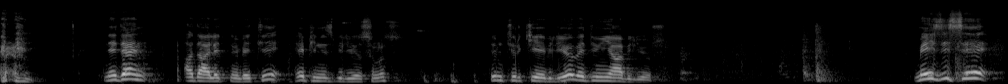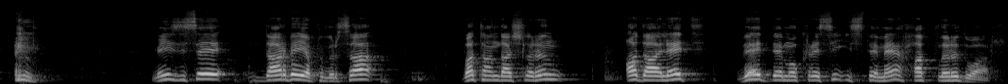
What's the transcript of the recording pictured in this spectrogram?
Neden adalet nöbeti? Hepiniz biliyorsunuz. Tüm Türkiye biliyor ve dünya biliyor. Meclise meclise darbe yapılırsa vatandaşların adalet ve demokrasi isteme hakları doğar.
